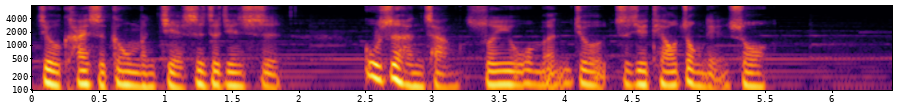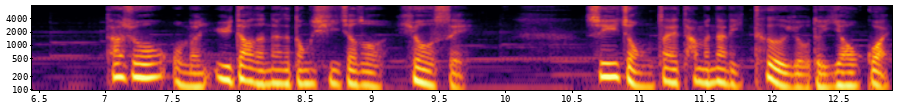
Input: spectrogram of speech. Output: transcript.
就开始跟我们解释这件事。故事很长，所以我们就直接挑重点说。他说我们遇到的那个东西叫做 Huse，是一种在他们那里特有的妖怪，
